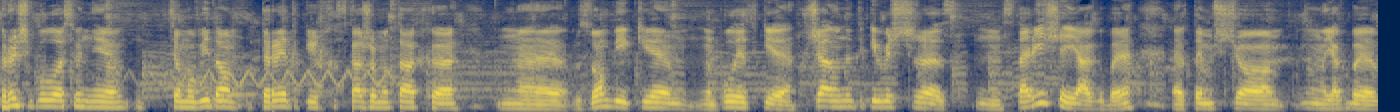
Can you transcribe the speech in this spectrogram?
До речі, було сьогодні в цьому відео три таких, скажімо так, е, зомбі, які були такі. Хоча вони такі більш е, старіші, якби, е, тим, що якби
